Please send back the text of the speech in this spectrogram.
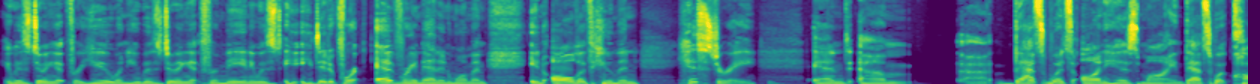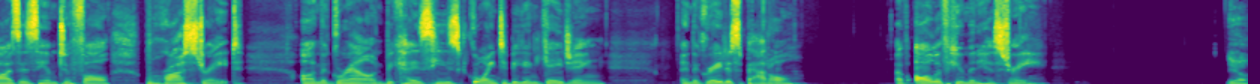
He was doing it for you and he was doing it for me and he was he, he did it for every man and woman in all of human history. And um, uh, that's what's on his mind. That's what causes him to fall prostrate on the ground because he's going to be engaging in the greatest battle of all of human history. Yeah.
